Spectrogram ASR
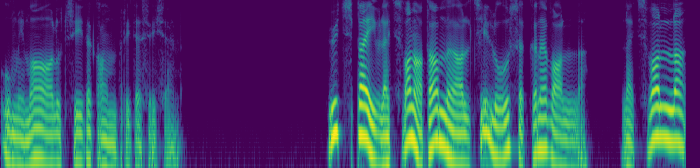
ummi maa-alutsiide kambride sisen. üts päiv läts vana tamme all Tsillu ussekene valla läts valla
